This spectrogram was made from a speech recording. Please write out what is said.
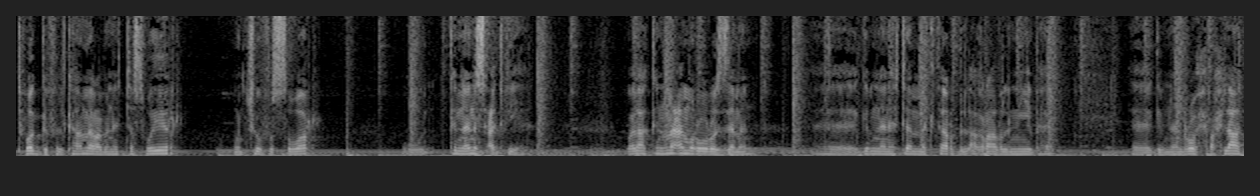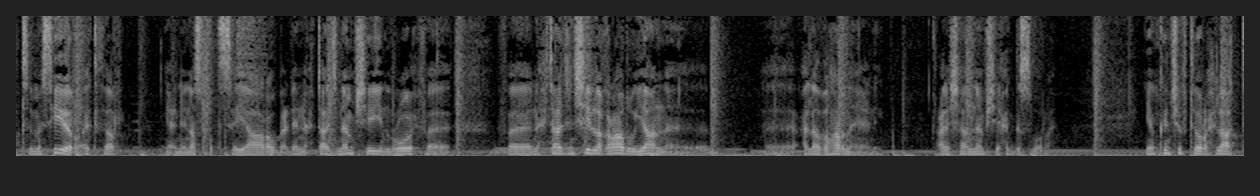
توقف الكاميرا من التصوير ونشوف الصور وكنا نسعد فيها. ولكن مع مرور الزمن قمنا نهتم أكثر بالأغراض اللي نجيبها قمنا نروح رحلات مسير أكثر. يعني نصفط السيارة وبعدين نحتاج نمشي نروح ف... فنحتاج نشيل الأغراض ويانا على ظهرنا يعني علشان نمشي حق الصورة. يمكن شفتوا رحلات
